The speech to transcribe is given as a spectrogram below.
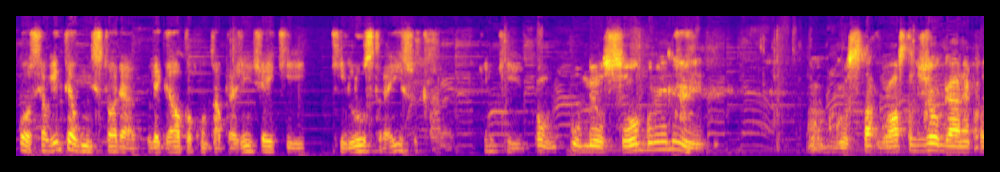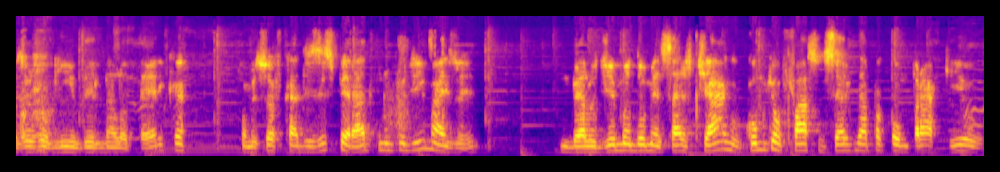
Pô, se alguém tem alguma história legal para contar pra gente aí que, que ilustra isso, cara, quem que... O, o meu sogro, ele gosta, gosta de jogar, né? Fazer o joguinho dele na lotérica. Começou a ficar desesperado que não podia ir mais, velho. Um belo dia mandou mensagem, Thiago, como que eu faço? Disseram que dá pra comprar aqui, o,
